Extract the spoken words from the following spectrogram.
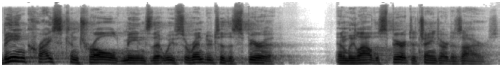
Being Christ controlled means that we've surrendered to the Spirit and we allow the Spirit to change our desires.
